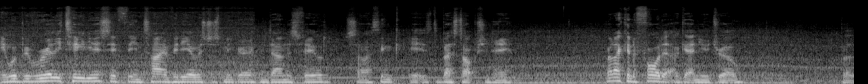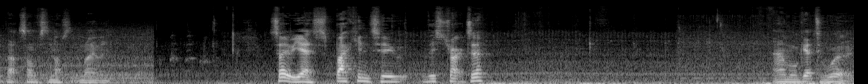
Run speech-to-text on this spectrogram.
it would be really tedious if the entire video was just me going up and down this field, so I think it is the best option here. When I can afford it, I'll get a new drill, but that's obviously not at the moment. So yes, back into this tractor, and we'll get to work.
